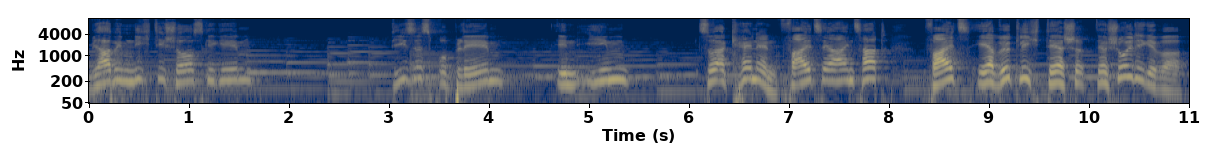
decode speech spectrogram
Wir haben ihm nicht die Chance gegeben, dieses Problem in ihm zu erkennen, falls er eins hat, falls er wirklich der, der Schuldige war.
